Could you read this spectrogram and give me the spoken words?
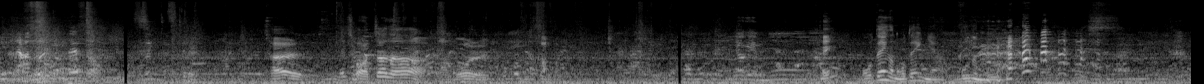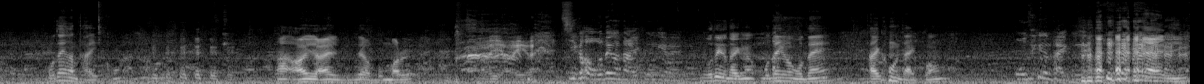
근데 안 올리면 됐어. 잘 해쳐 왔잖아. 뭘? 여기 무. 네? 오뎅은 오뎅이야. 무는 무. 오뎅은 다 있고. 아 아니 아니 내가 뭔 말을? 아이 아이 아이. 지가 오뎅은 달콩이래. 오뎅은 달콩 오뎅은 오뎅 달콩은 달콩. 오뎅은 달콩이래.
